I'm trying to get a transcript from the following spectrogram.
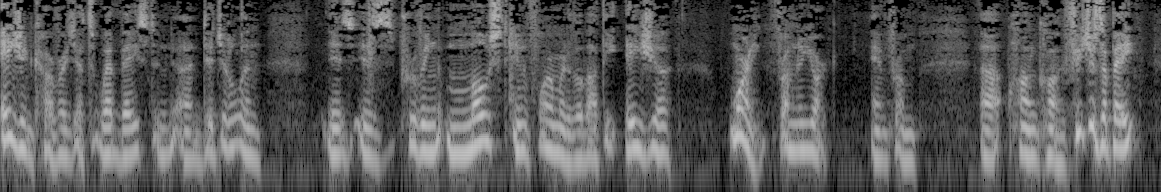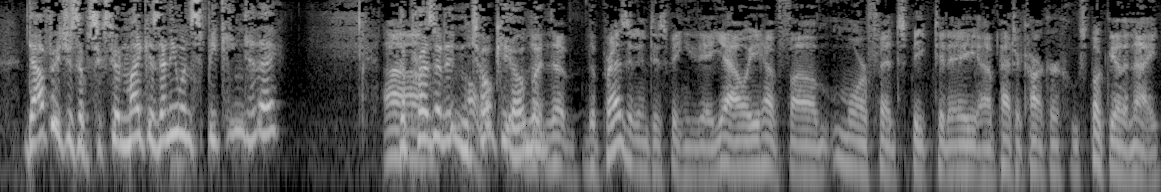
Asian coverage that's web based and uh, digital and is is proving most informative about the Asia morning from New York and from uh, Hong Kong. Futures up eight. Dow futures up six. Mike, is anyone speaking today? The um, president in oh, Tokyo, but the, the, the president is speaking today. Yeah, we have uh, more Fed speak today. Uh, Patrick Harker, who spoke the other night,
